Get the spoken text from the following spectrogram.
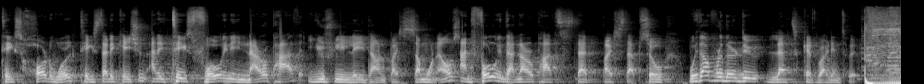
takes hard work, takes dedication, and it takes following a narrow path, usually laid down by someone else, and following that narrow path step by step. So without further ado, let's get right into it.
